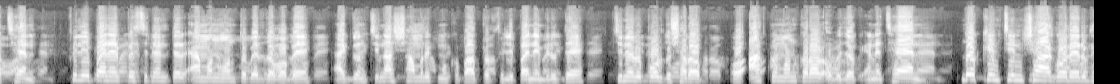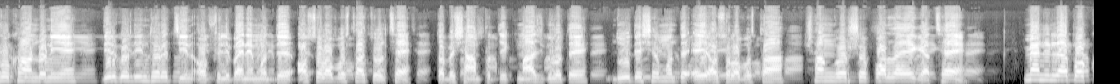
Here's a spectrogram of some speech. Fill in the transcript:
আছেন। ফিলিপাইনের প্রেসিডেন্টের এমন মন্তব্যের জবাবে একজন চীনা সামরিক মুখপাত্র ফিলিপাইনের বিরুদ্ধে চীনের উপর দোষারোপ ও আক্রমণ করার অভিযোগ এনেছেন। দক্ষিণ চীন সাগরের ভূখণ্ড নিয়ে দীর্ঘদিন ধরে চীন ও ফিলিপাইনের মধ্যে অচল অবস্থা চলছে। তবে সাম্প্রতিক মাসগুলোতে দুই দেশের মধ্যে এই অচল অবস্থা সংঘর্ষ পর্যায়ে গেছে। ম্যানিলার পক্ষ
